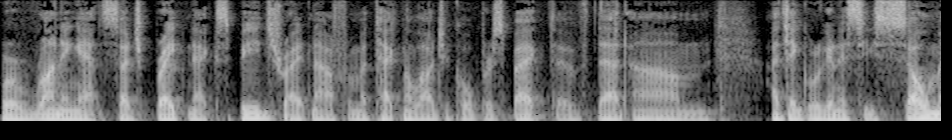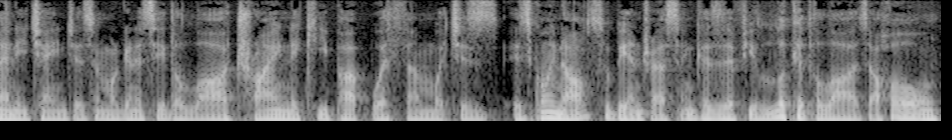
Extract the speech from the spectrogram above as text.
we're running at such breakneck speeds right now from a technological perspective that um, I think we're going to see so many changes, and we're going to see the law trying to keep up with them, which is is going to also be interesting because if you look at the law as a whole,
